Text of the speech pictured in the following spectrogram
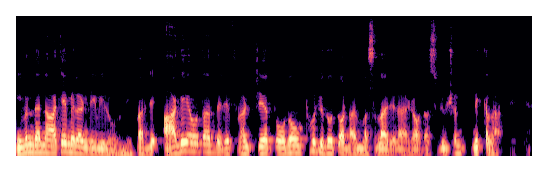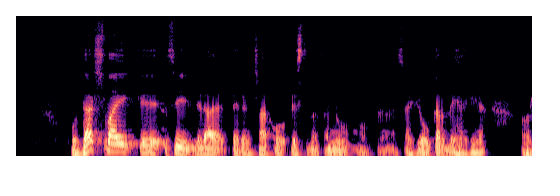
ਈਵਨ ਦੈਨ ਆ ਕੇ ਮਿਲਣ ਦੀ ਵੀ ਲੋੜ ਨਹੀਂ। ਪਰ ਜੇ ਆ ਗਏ ਹੋ ਤਾਂ ਮੇਰੇ ਫਰੰਟ ਚੇਅਰ ਤੋਂ ਉਦੋਂ ਉੱਠੋ ਜਦੋਂ ਤੁਹਾਡਾ ਮਸਲਾ ਜਿਹੜਾ ਹੈਗਾ ਉਹਦਾ ਸੋਲੂਸ਼ਨ ਨਿਕਲ ਆਵੇ। ਜੀ ਸੋ ਦੈਟਸ ਵਾਈ ਕਿ ਅਸੀਂ ਜਿਹੜਾ ਪੇਰੈਂਟਸ ਆ, ਉਹ ਇਸ ਤਰ੍ਹਾਂ ਸਾਨੂੰ ਸਹਿਯੋਗ ਕਰਦੇ ਹੈਗੇ ਆ। ਔਰ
